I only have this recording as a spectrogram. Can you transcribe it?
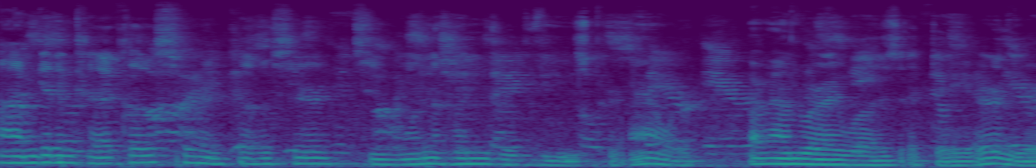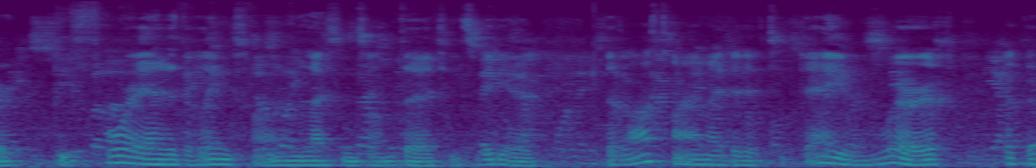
I'm getting closer and closer to 100 views per hour, around where I was a day earlier, before I added the links on Lessons on 13's video. The last time I did it today worked, but the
